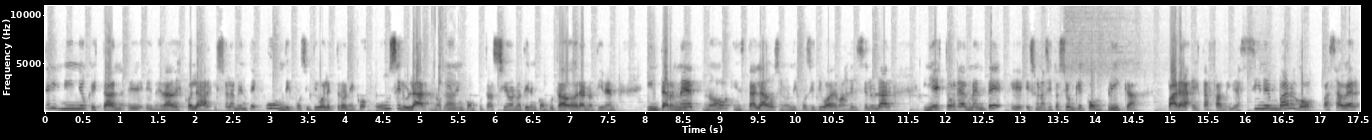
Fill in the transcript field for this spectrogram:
seis niños que están eh, en edad escolar y solamente un dispositivo electrónico, un celular, no tienen computación, no tienen computadora, no tienen internet, ¿no? Instalados en un dispositivo además del celular y esto realmente eh, es una situación que complica para estas familias. Sin embargo, vas a ver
